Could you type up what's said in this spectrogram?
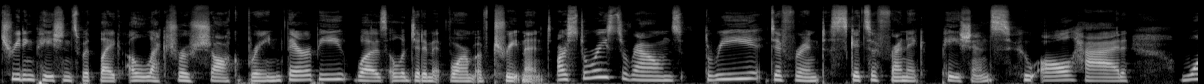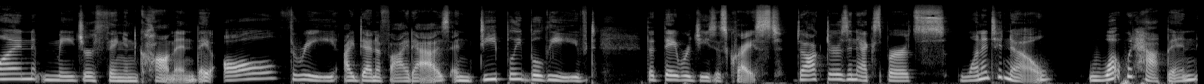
treating patients with like electroshock brain therapy was a legitimate form of treatment. Our story surrounds three different schizophrenic patients who all had one major thing in common. They all three identified as and deeply believed that they were Jesus Christ. Doctors and experts wanted to know what would happen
